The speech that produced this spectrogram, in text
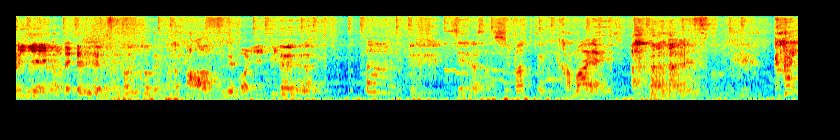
稽古で。ああすればいい。みたいな。セイラさんしばくとき構えないでしょ。かい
